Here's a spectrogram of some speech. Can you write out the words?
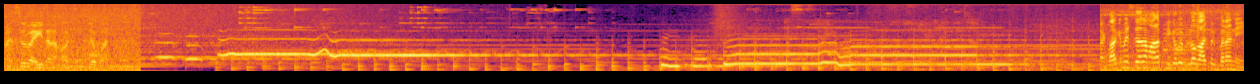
मंसूर भाई की तरह हॉट जो बात। बाकी मैं इससे ज़्यादा हमारा फीका कोई ब्लॉग आज तक बना नहीं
